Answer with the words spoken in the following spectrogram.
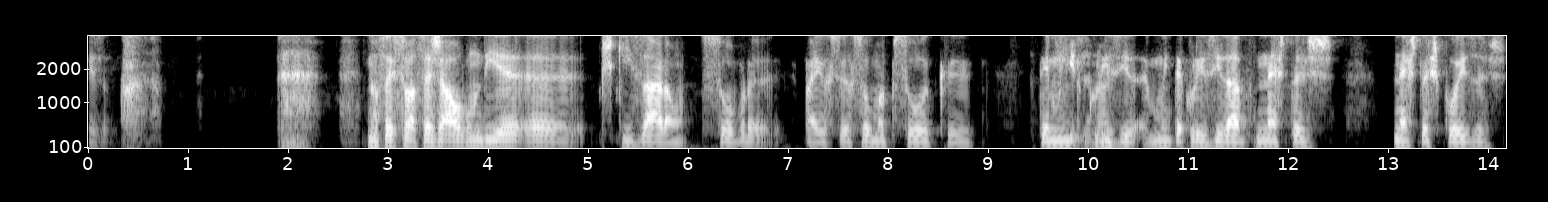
Exato. Não sei se vocês já algum dia eh, pesquisaram sobre. pá, eu, eu sou uma pessoa que tem não é? curiosidade- muita curiosidade nestas, nestas coisas.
